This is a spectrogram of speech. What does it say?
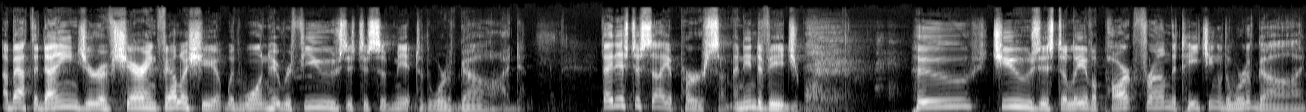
about the danger of sharing fellowship with one who refuses to submit to the Word of God. That is to say, a person, an individual, who chooses to live apart from the teaching of the Word of God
